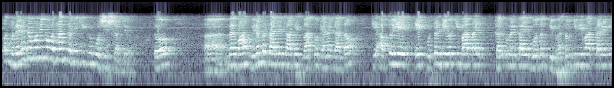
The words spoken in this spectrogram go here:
और नरेंद्र मोदी को बदनाम करने की क्यों कोशिश करते हो? तो आ, मैं बहुत विनम्रता के साथ इस बात को कहना चाहता हूँ। कि अब तो ये एक पुत्र दीवक की बात आई कल को मैंने कहा ये गोदंती भस्म की भी बात करेंगे।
